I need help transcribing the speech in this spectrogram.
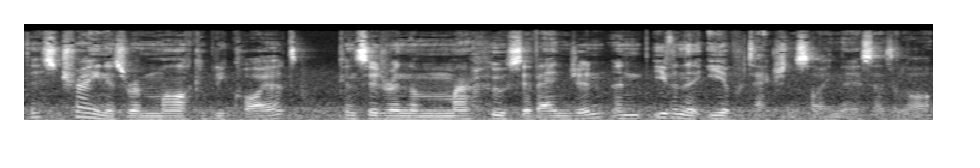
This train is remarkably quiet, considering the massive engine, and even the ear protection sign there says a lot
